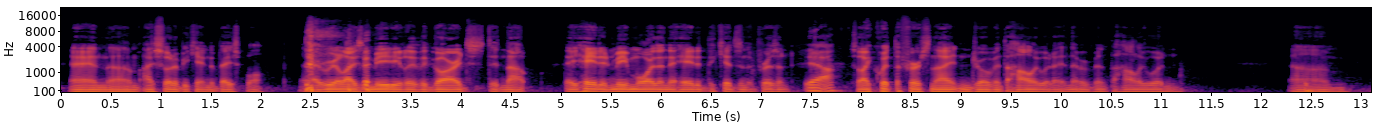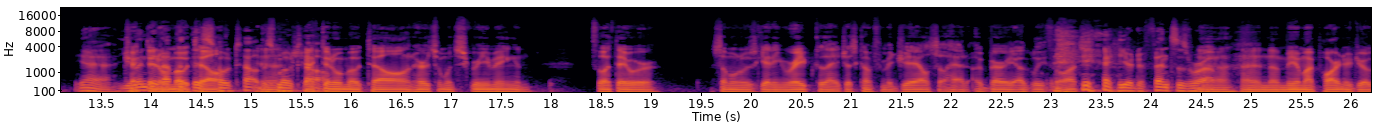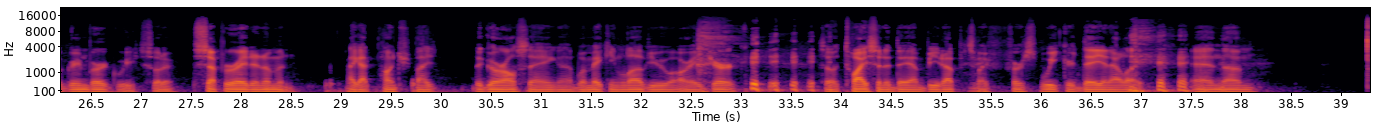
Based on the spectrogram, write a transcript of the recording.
And um, I sort of became the baseball. And I realized immediately the guards did not, they hated me more than they hated the kids in the prison. Yeah. So I quit the first night and drove into Hollywood. I had never been to Hollywood. And, um, Yeah. You checked ended into a up motel. at this hotel, this Yeah, motel. Checked into a motel and heard someone screaming and thought they were someone was getting raped because I had just come from a jail, so I had uh, very ugly thoughts. yeah, your defenses were up. And uh, me and my partner Joe Greenberg, we sort of separated them, and I got punched by the girl saying, uh, "We're making love. You are a jerk." so twice in a day, I'm beat up. It's my first week or day in LA, and um,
